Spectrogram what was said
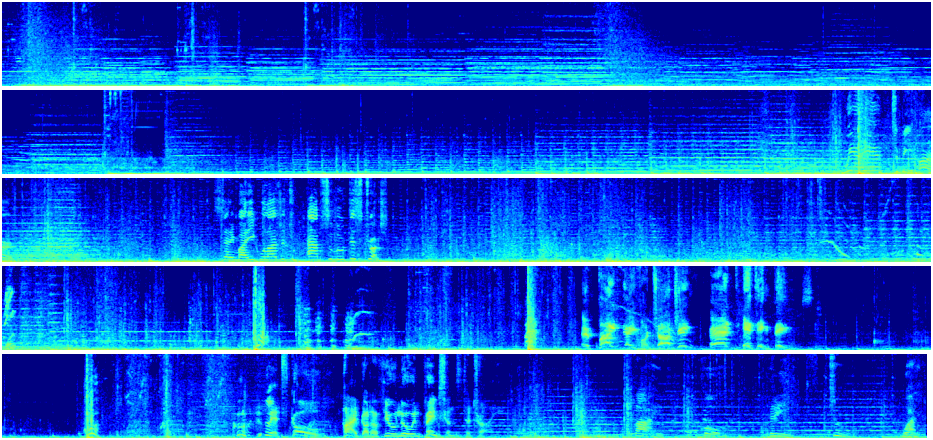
my equalizer to absolute destruction. a few new inventions to try. Five, four, three, two, one.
